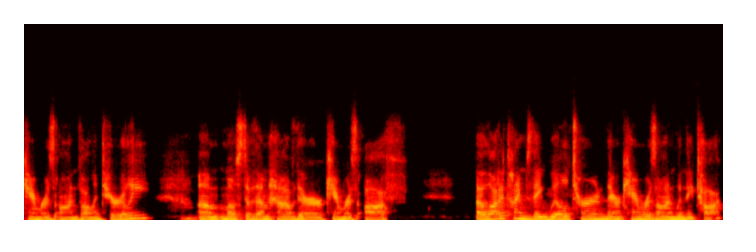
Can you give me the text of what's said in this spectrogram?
cameras on voluntarily. Um, most of them have their cameras off. A lot of times they will turn their cameras on when they talk.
